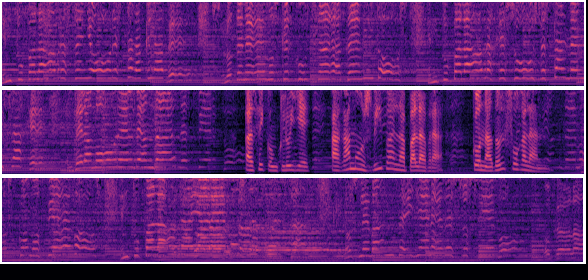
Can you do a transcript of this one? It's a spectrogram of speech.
En tu palabra, Señor, está la clave. Solo tenemos que escuchar atentos. En tu palabra, Jesús, está el mensaje, el del amor, el de andar despierto. Así concluye Hagamos viva la palabra con Adolfo Galán. Andemos como ciegos, en tu palabra y haremos la fuerza que nos levante y llene de sosiego. Ojalá.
